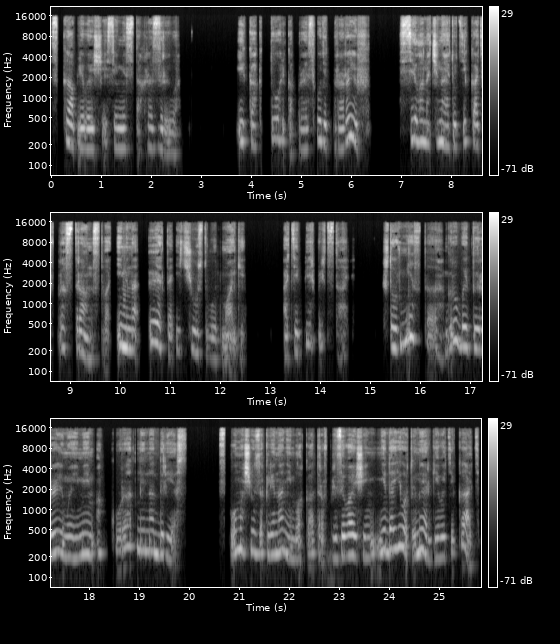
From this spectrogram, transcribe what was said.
скапливающееся в местах разрыва. И как только происходит прорыв, сила начинает утекать в пространство. Именно это и чувствуют маги. А теперь представь, что вместо грубой дыры мы имеем аккуратный надрез. С помощью заклинаний блокаторов призывающий не дает энергии вытекать,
